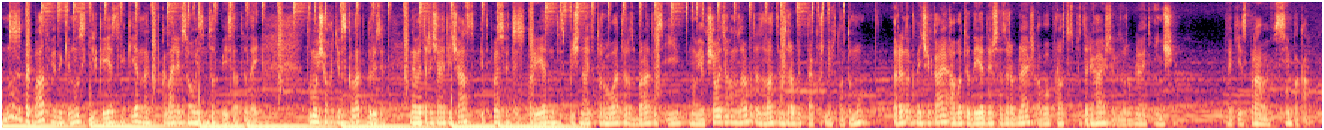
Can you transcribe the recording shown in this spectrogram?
ну не так багато відгуків, ну скільки є, скільки є на каналі всього 850 людей. Тому що хотів сказати, друзі, не витрачайте час, підписуйтесь, приєднуйтесь, починайте торгувати, розбиратись. І ну, якщо ви цього не зробите, за вас це не зробить також ніхто. Тому ринок не чекає, або ти доєднуєшся, заробляєш, або просто спостерігаєш, як заробляють інші. Такі справи. Всім пока.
